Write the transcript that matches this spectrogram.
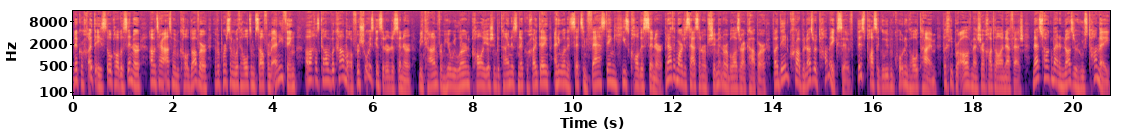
Nikrachayte, he's still called a sinner. Hamatar asma called davar. If a person withholds himself from anything, Allah has kama v'kama. For sure, he's considered a sinner. Mikan, from here we learn kol yoshin nikrachayte. Anyone that sits in fasting, he's called a sinner. But now the Gemara just asked on Reb Shimon and Reb Lazar Akapar. Vadein krab another tamek siv. This pasuk that we've been quoting the whole time. V'chipur olav mesher chatal nefesh. That's talking about a nazir who's tame,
